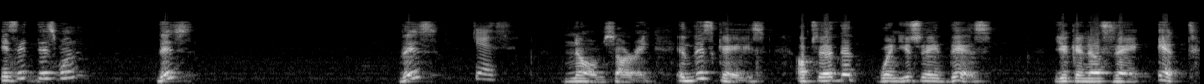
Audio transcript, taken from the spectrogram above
Is it this one? This? This? yes. No, I'm sorry. In this case, observe that when you say this, you cannot say it.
